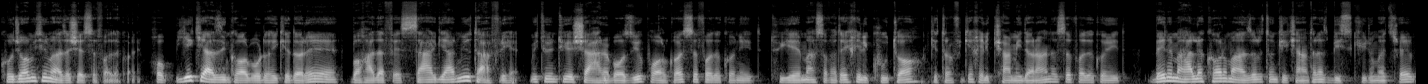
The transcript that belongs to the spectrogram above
کجا می‌تونیم ازش استفاده کنیم. خب یکی از این کاربردهایی که داره با هدف سرگرمی و تفریحه. می‌تونید توی شهر بازی و پارک استفاده کنید توی مسافت های خیلی کوتاه که ترافیک خیلی کمی دارند استفاده کنید. بین محل کار و منظورتون که کمتر از 20 کیلومتره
